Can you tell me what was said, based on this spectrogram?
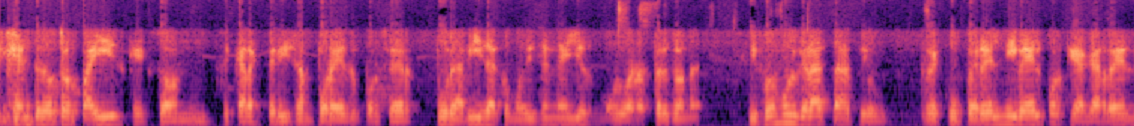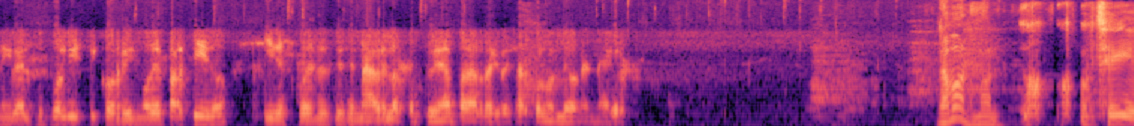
gente de otro país que son, se caracterizan por eso, por ser pura vida, como dicen ellos, muy buenas personas. Y fue muy grata, tío. recuperé el nivel porque agarré el nivel futbolístico, ritmo de partido y después es que se me abre la oportunidad para regresar con los Leones Negros. Ramón. Sí,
